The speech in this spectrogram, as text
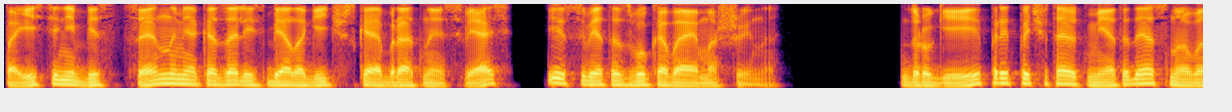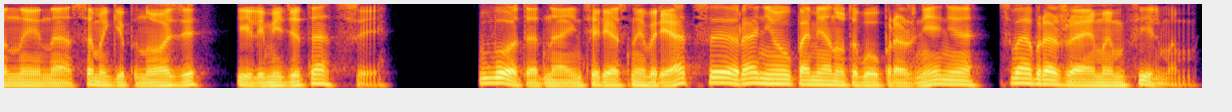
Поистине бесценными оказались биологическая обратная связь и светозвуковая машина. Другие предпочитают методы, основанные на самогипнозе или медитации. Вот одна интересная вариация ранее упомянутого упражнения с воображаемым фильмом.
